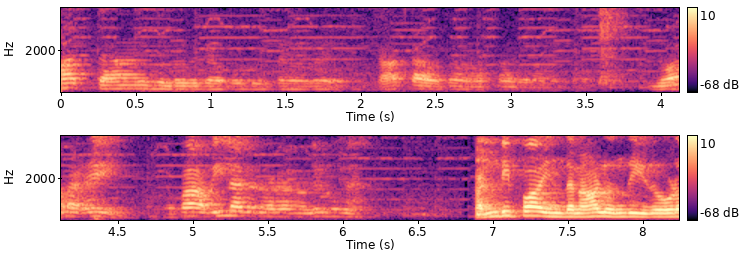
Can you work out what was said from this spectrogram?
ஆத்தான்னு சொல்றதுக்கா போட்டு விட்டாங்க. தான் ஆத்தாங்கிறாங்க. டேய். அப்பா வீலாக்கிற நொழி விடுங்க. கண்டிப்பா இந்த நாள் வந்து இதோட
